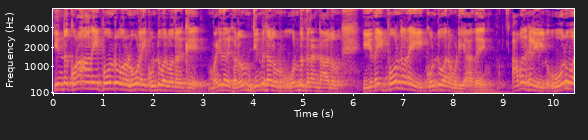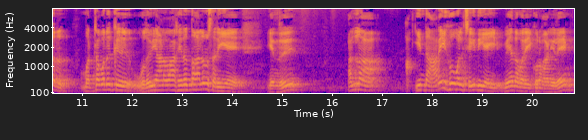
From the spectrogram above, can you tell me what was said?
இந்த குரானை போன்று ஒரு நூலை கொண்டு வருவதற்கு மனிதர்களும் ஜின்களும் ஒன்று திரண்டாலும் இதை போன்றதை கொண்டு வர முடியாது. அவர்களில் ஒருவர் மற்றவருக்கு உதவியாளராக இருந்தாலும் சரியே என்று அல்லாஹ் இந்த அரைகூவல் செய்தியை வேதவரை குர்ஆனிலே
